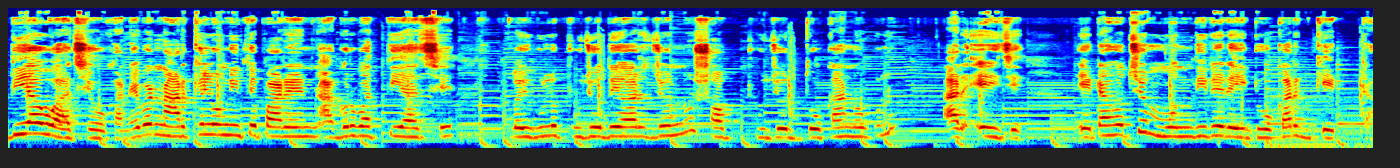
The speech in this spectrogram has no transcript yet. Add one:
দিয়াও আছে ওখানে। এবার নারকেলও নিতে পারেন, আগরবাতি আছে। ওইগুলো পুজো দেওয়ার জন্য সব পুজোর দোকান ওগুলো। আর এই যে, এটা হচ্ছে মন্দিরের এই ঢোকার গেটটা।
